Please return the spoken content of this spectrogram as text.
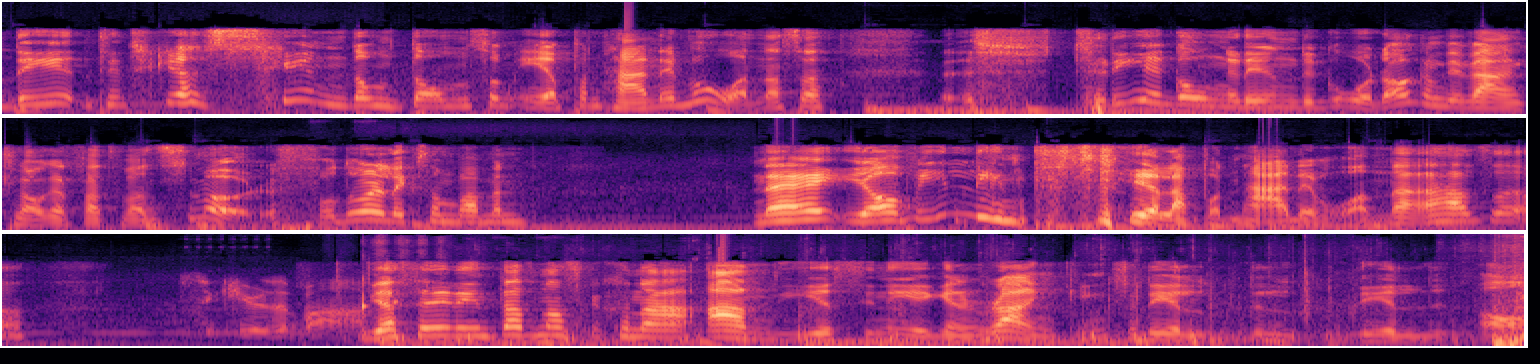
Och det, det tycker jag är synd om de som är på den här nivån. Alltså, tre gånger under gårdagen blev jag anklagad för att vara en smurf och då är det liksom bara men Nej, jag vill inte spela på den här nivån. Alltså, jag säger inte att man ska kunna ange sin egen ranking, för det är... Det, det ja,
